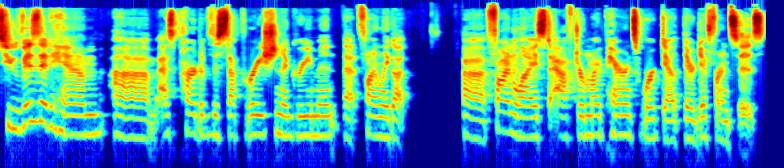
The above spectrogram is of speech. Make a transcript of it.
to visit him um, as part of the separation agreement that finally got uh, finalized after my parents worked out their differences.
